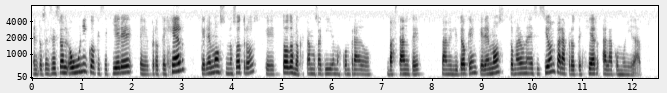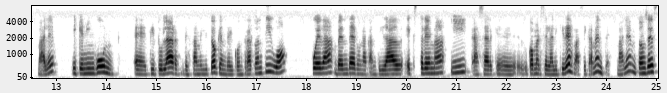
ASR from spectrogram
Entonces eso es lo único que se quiere eh, proteger. Queremos nosotros, que todos los que estamos aquí hemos comprado bastante Family Token, queremos tomar una decisión para proteger a la comunidad, ¿vale? Y que ningún eh, titular de Family Token del contrato antiguo pueda vender una cantidad extrema y hacer que comerse la liquidez, básicamente, ¿vale? Entonces,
